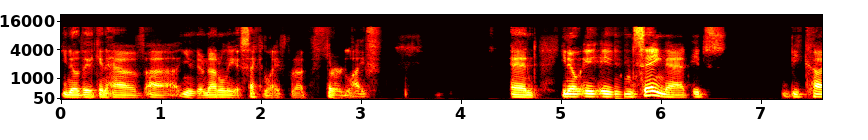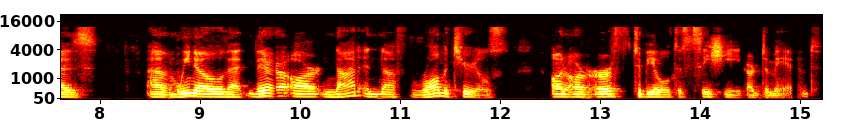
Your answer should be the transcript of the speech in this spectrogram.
you know, they can have, uh, you know, not only a second life, but a third life. And, you know, in, in saying that, it's because um, we know that there are not enough raw materials on our earth to be able to satiate our demand.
